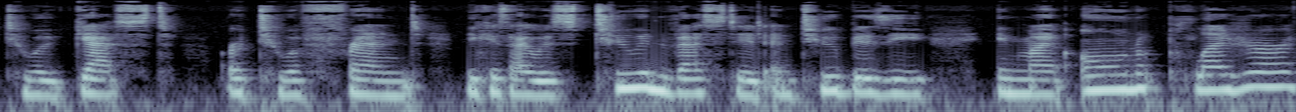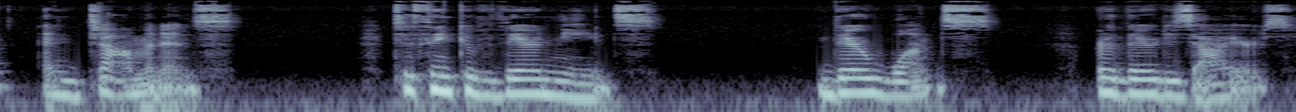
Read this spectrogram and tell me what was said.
to a guest or to a friend because I was too invested and too busy in my own pleasure and dominance to think of their needs, their wants, or their desires?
